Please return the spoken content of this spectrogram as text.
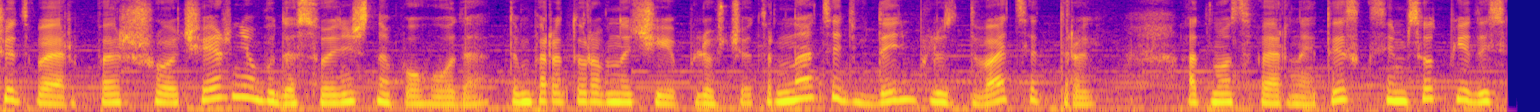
Четвер, 1 червня, буде сонячна погода. Температура вночі плюс 14, в день плюс 23. Атмосферний тиск 750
